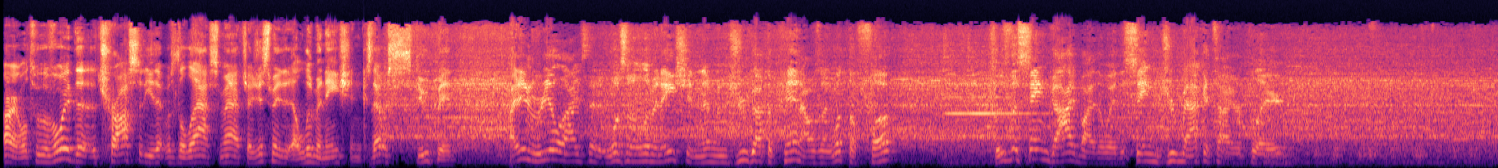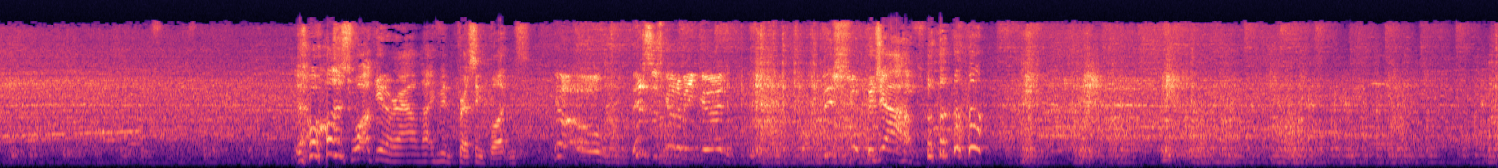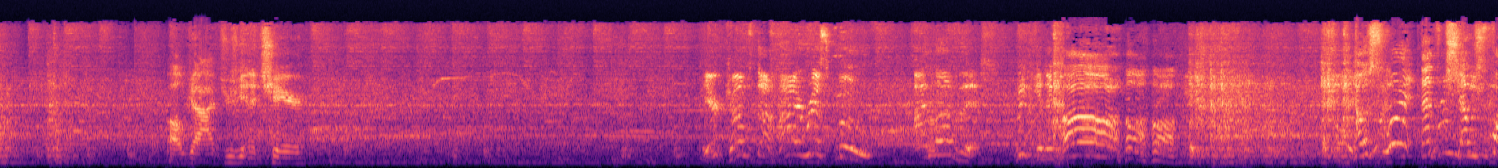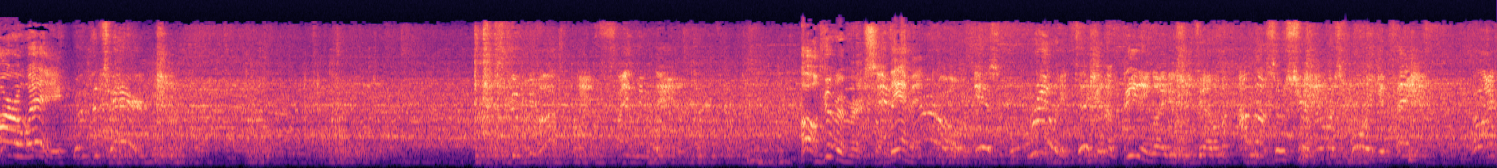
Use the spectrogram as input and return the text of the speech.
All right, well, to avoid the atrocity that was the last match, I just made it elimination because that was stupid. I didn't realize that it wasn't elimination, and then when Drew got the pin, I was like, what the fuck? So this is the same guy, by the way, the same Drew McIntyre player. While just walking around, not even pressing buttons. Uh-oh, this is gonna be good. This should Good job. oh god, Drew's getting a chair. Here comes the high risk move. I love this. We can. Oh! oh. I was what? That's I was far away. With the chair. Scoop him up and slam him down. Oh, good reversal. Damn it. Is really taking a beating, ladies and gentlemen. I'm not so sure how much more he can take.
